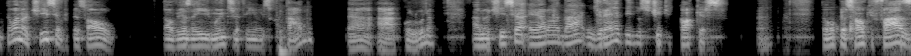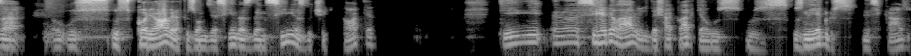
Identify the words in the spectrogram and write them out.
Então a notícia para o pessoal, talvez aí muitos já tenham escutado né, a coluna, a notícia era da greve dos TikTokers. né? Então o pessoal que faz a, os, os coreógrafos, vamos dizer assim, das dancinhas do TikTok, que uh, se rebelaram, e deixar claro que é os, os, os negros, nesse caso,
